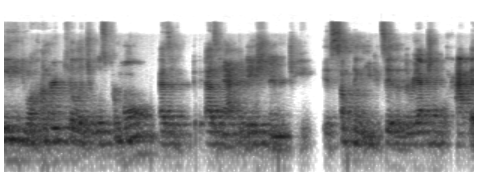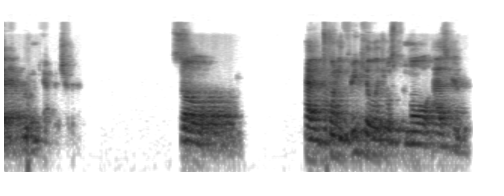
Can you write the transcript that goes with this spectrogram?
eighty to hundred kilojoules per mole as a, as an activation energy is something that you could say that the reaction will happen at room temperature. So having twenty-three kilojoules per mole as your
